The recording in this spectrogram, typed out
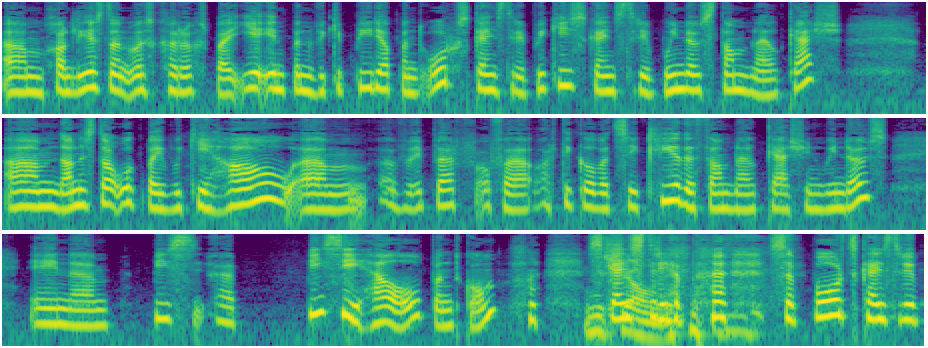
ehm um, gaan lees dan ook gerugs by en.wikipedia.org skynstreep wiki skynstreep Windows thumbnail cache. Ehm um, dan is daar ook by WikiHow ehm um, 'n webwerf of 'n artikel wat sê clear the thumbnail cache in Windows en ehm um, PC uh, pchel.com skynstreep support skynstreep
